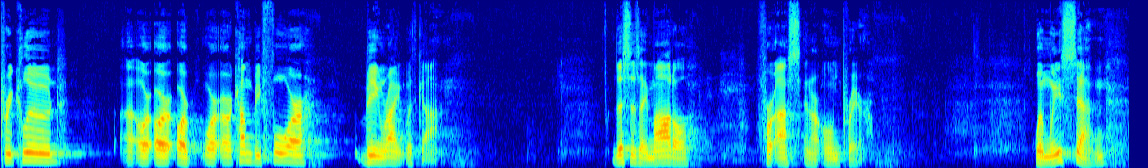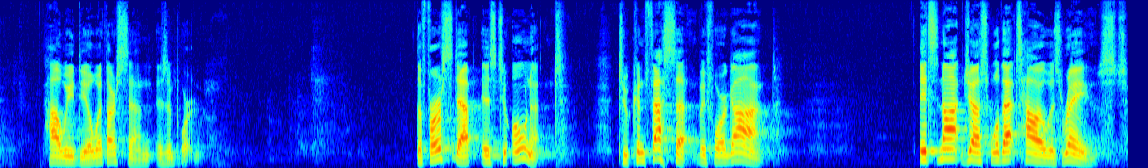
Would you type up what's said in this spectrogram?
preclude uh, or, or, or, or, or come before being right with God. This is a model for us in our own prayer. When we sin, how we deal with our sin is important. The first step is to own it, to confess it before God. It's not just, well, that's how I was raised,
